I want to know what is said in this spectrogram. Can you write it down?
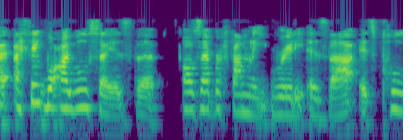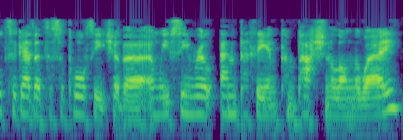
I, I think what I will say is that our zebra family really is that it's pulled together to support each other and we've seen real empathy and compassion along the way.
